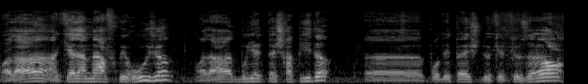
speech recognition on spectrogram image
Voilà. Un calamar fruits rouges. Voilà. Bouillette pêche rapide. pour des pêches de quelques heures.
